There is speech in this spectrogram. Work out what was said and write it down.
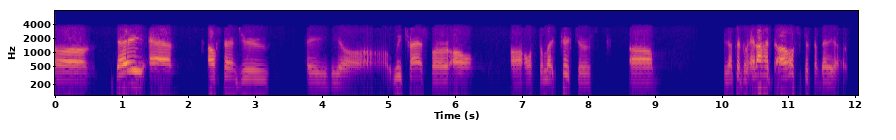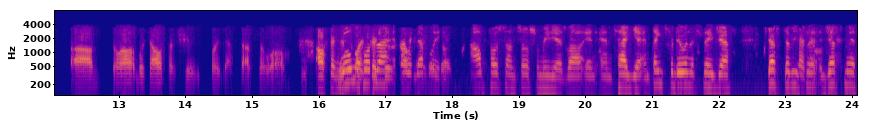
uh, today, and I'll send you a the uh, WeTransfer on uh, on select pictures. Um, I took, and I had I also took some videos, um, so I, which I also shoot for that stuff. So um, I'll send you. We'll look forward to pictures. that. I will definitely. I'll post on social media as well and, and tag you. And thanks for doing this today, Jeff. Jeff W. Smith, Jeff Smith.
